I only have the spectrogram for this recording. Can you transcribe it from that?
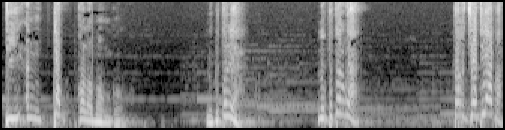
Dientop kalau monggo. Lu betul ya? Lu betul nggak? Terjadi apa?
